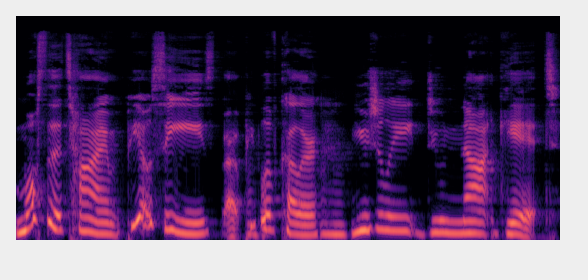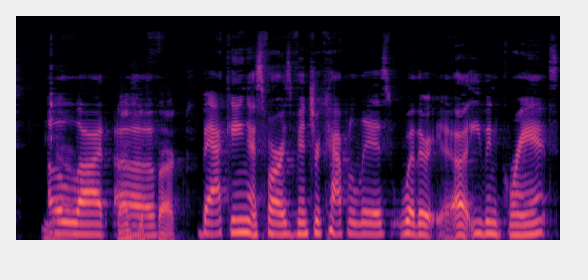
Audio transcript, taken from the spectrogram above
most of the time, POCs, uh, people of color, mm-hmm. usually do not get yeah, a lot of a backing as far as venture capitalists, whether uh, even grants.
